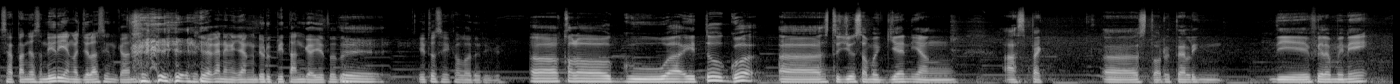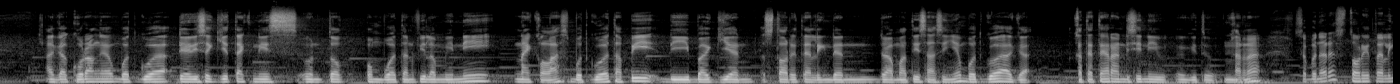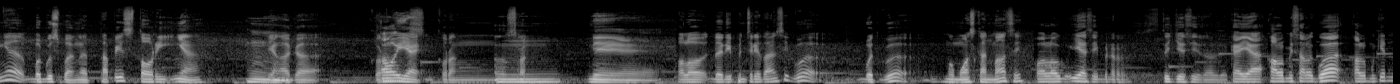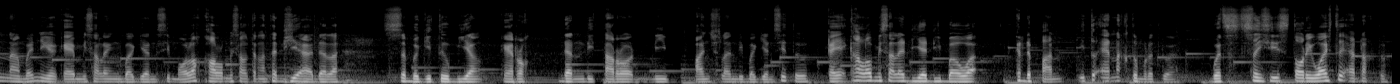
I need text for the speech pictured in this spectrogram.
setannya sendiri yang ngejelasin kan. Ya kan yang yang duduk di tangga itu tuh. Iya. itu sih kalau dari gue. Eh, kalau gua itu gua eh, setuju sama Gian yang aspek eh, storytelling di film ini agak kurang ya buat gue dari segi teknis untuk pembuatan film ini naik kelas buat gue tapi di bagian storytelling dan dramatisasinya buat gue agak keteteran di sini gitu karena Sebenarnya storytellingnya bagus banget, tapi story-nya yang agak kurang Oh, iya. kurang serak. hmm, ya, ya, ya. Kalau dari penceritaan sih gue buat gue memuaskan banget sih. Kalau iya sih bener setuju sih soalnya. Kayak kalau misal gua kalau mungkin nambahin juga kayak misal yang bagian simolog kalau misal ternyata dia adalah sebegitu biang kerok dan ditaruh di punchline di bagian situ. Kayak kalau misalnya dia dibawa ke depan itu enak tuh menurut gua. Buat sisi story wise tuh enak tuh.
